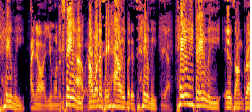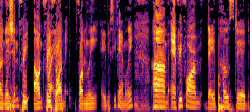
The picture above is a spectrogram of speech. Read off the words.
Haley I know you want to say Haley. I want to say Hallie, but it's Haley. Yeah. Haley Bailey is on Grownish and free on Right. Mm-hmm. Freeform, formerly ABC Family. Um, and Freeform they posted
